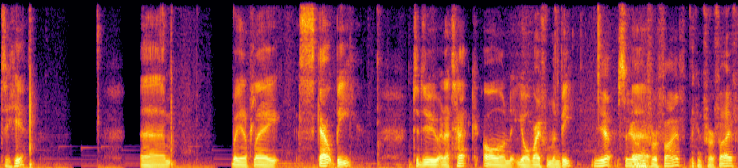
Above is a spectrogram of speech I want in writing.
to here. Um, we're gonna play Scout B to do an attack on your Rifleman B. Yep. So you're Uh, looking for a five. Looking for a five.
